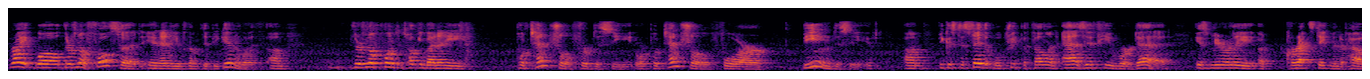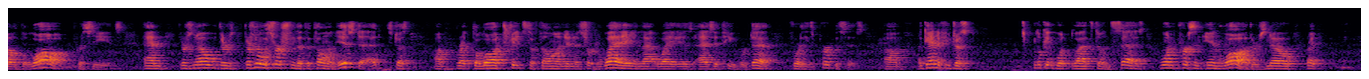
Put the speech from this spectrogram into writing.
right, well, there's no falsehood in any of them to begin with. Um, there's no point in talking about any potential for deceit or potential for being deceived, um, because to say that we'll treat the felon as if he were dead is merely a correct statement of how the law proceeds. And there's no there's there's no assertion that the felon is dead. It's just um, right, the law treats the felon in a certain way, and that way is as if he were dead for these purposes. Um, again, if you just look at what Blackstone says, one person in law, there's no right.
